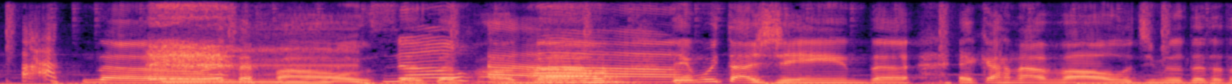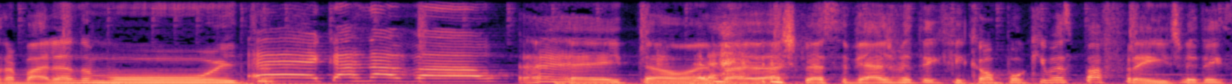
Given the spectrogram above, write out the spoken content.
Não, essa é falsa. Não? Essa é falsa. Ah. Não, tem muita agenda, é carnaval, Ludmilla deve estar trabalhando muito. É, carnaval. É, então, vai- eu acho que essa viagem vai ter que ficar um pouquinho mais pra frente, vai ter que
